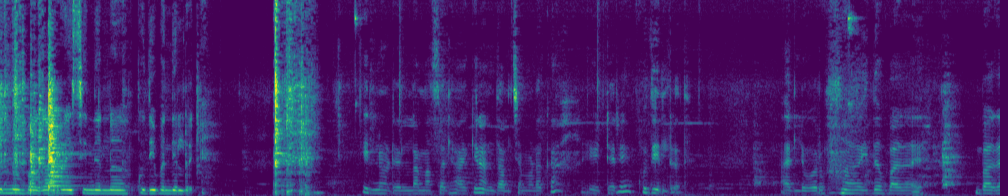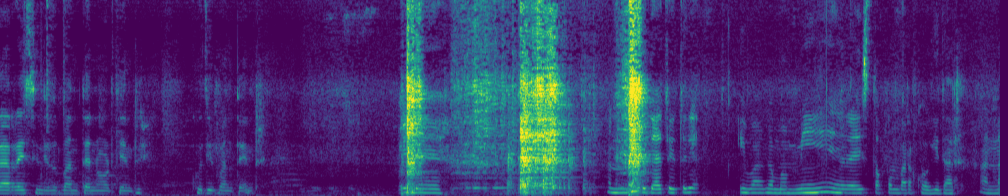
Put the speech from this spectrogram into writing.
ಇನ್ನು ಬಗಾರ್ ರೈಸ್ ಇನ್ನೇನು ಕುದಿ ಬಂದಿಲ್ಲ ರೀ ಇಲ್ಲಿ ನೋಡ್ರಿ ಎಲ್ಲ ಮಸಾಲೆ ಹಾಕಿ ನಾನು ದಾಲ್ಚೆ ಮಾಡೋಕೆ ಇಟ್ಟೆ ಕುದಿಲ್ರಿ ಅದು. ಅಲ್ಲಿವರೆಗೂ ಇದು ಬಗ ಬಗಾರ್ ರೈಸಿಂದ ಇದು ಬಂತೆ ನೋಡ್ತೀನಿ ರೀ ಕುದಿ ಬಂತೇನು ರೀ ಇಲ್ಲಿ ಕುದಿಯಾತೈತಿ ರೀ ಇವಾಗ ಮಮ್ಮಿ ರೈಸ್ ತೊಗೊಂಬರಕ್ಕೆ ಹೋಗಿದ್ದಾರೆ ಅನ್ನ.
